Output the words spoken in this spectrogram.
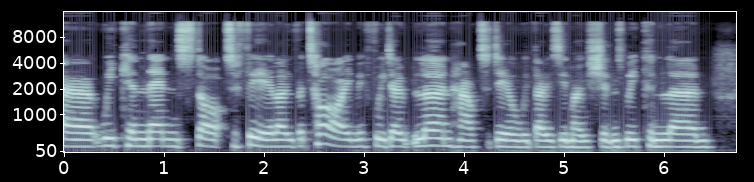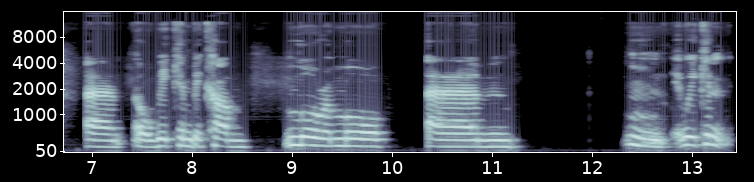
uh, we can then start to feel over time if we don't learn how to deal with those emotions we can learn um, or we can become more and more um, mm, we can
